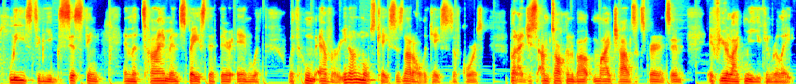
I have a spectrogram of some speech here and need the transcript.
pleased to be existing in the time and space that they're in with with whomever you know in most cases not all the cases of course but i just i'm talking about my child's experience and if you're like me you can relate.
